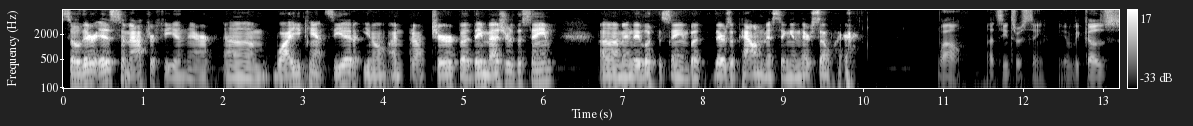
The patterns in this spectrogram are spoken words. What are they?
So there is some atrophy in there. Um, why you can't see it, you know, I'm not sure, but they measure the same um, and they look the same, but there's a pound missing in there somewhere. Wow, that's interesting because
